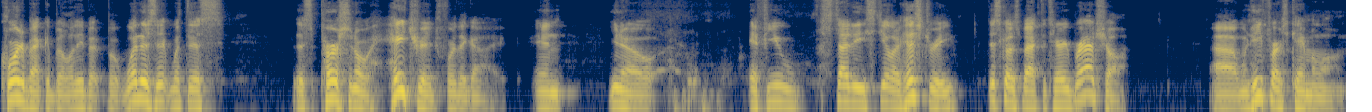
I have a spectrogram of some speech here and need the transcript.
quarterback ability, but but what is it with this this personal hatred for the guy? And you know, if you study Steeler history, this goes back to Terry Bradshaw uh, when he first came along.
